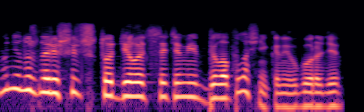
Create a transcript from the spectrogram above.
Мне нужно решить, что делать с этими белоплащниками в городе.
